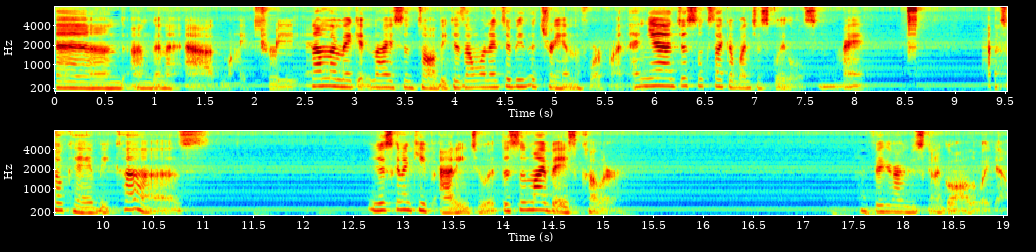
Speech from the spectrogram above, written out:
And I'm going to add my tree. And I'm going to make it nice and tall because I want it to be the tree in the forefront. And yeah, it just looks like a bunch of squiggles, right? That's okay because you're just going to keep adding to it. This is my base color. I figure I'm just going to go all the way down.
